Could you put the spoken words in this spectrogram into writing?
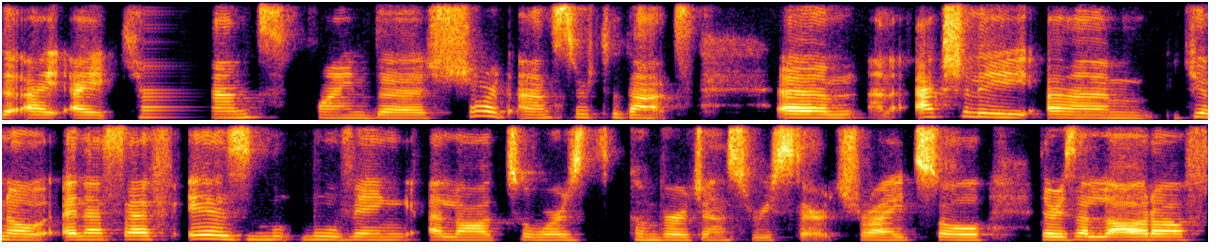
the- I, I can't find the short answer to that. Um, and actually, um, you know, NSF is moving a lot towards convergence research, right? So there's a lot of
